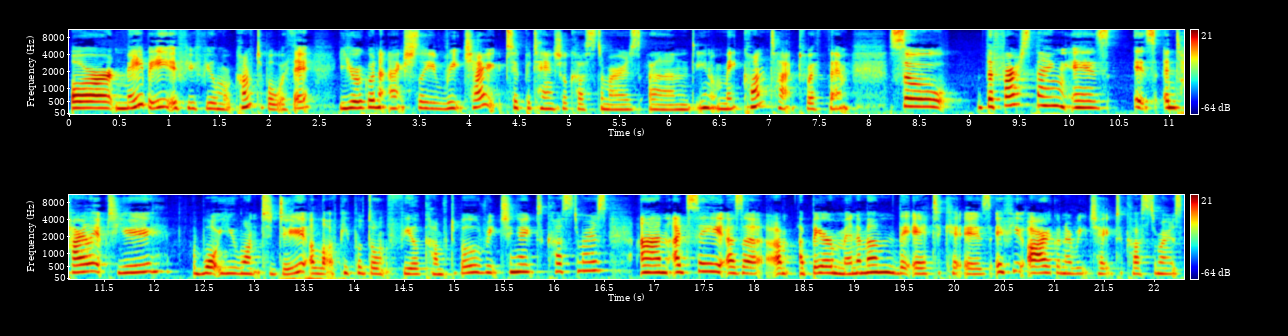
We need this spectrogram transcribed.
Or maybe if you feel more comfortable with it, you're going to actually reach out to potential customers and, you know, make contact with them. So the first thing is it's entirely up to you what you want to do. A lot of people don't feel comfortable reaching out to customers. And I'd say, as a, um, a, bare minimum, the etiquette is if you are going to reach out to customers,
